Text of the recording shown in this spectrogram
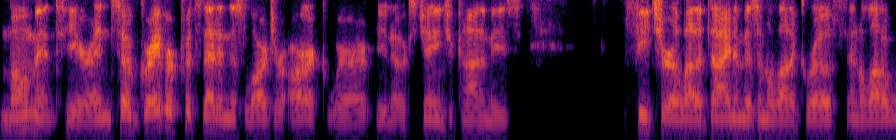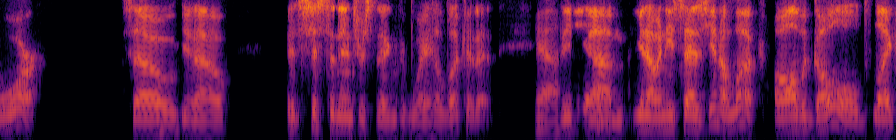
moment here. And so graeber puts that in this larger arc where you know exchange economies feature a lot of dynamism a lot of growth and a lot of war. So mm-hmm. you know it's just an interesting way to look at it. Yeah. The um you know and he says you know look all the gold like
